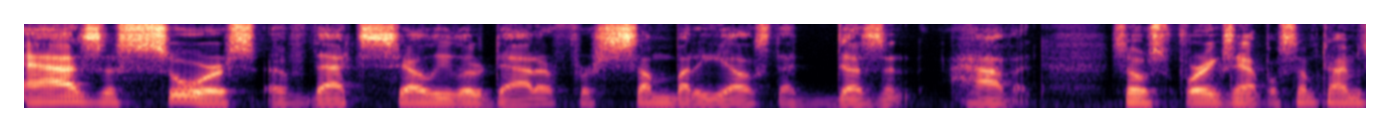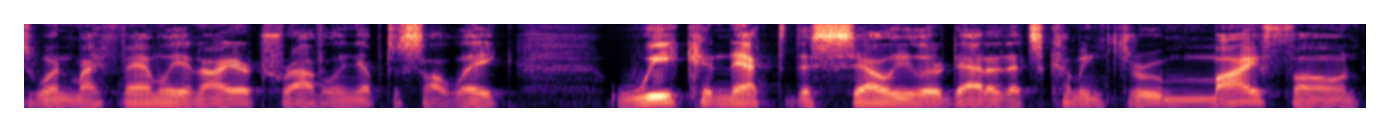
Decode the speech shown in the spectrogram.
as a source of that cellular data for somebody else that doesn't have it. So, for example, sometimes when my family and I are traveling up to Salt Lake, we connect the cellular data that's coming through my phone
